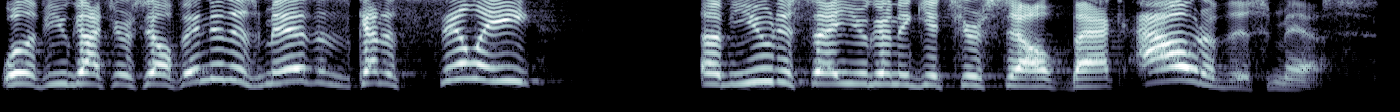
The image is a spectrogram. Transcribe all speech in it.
Well, if you got yourself into this mess, it's kind of silly of you to say you're going to get yourself back out of this mess.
